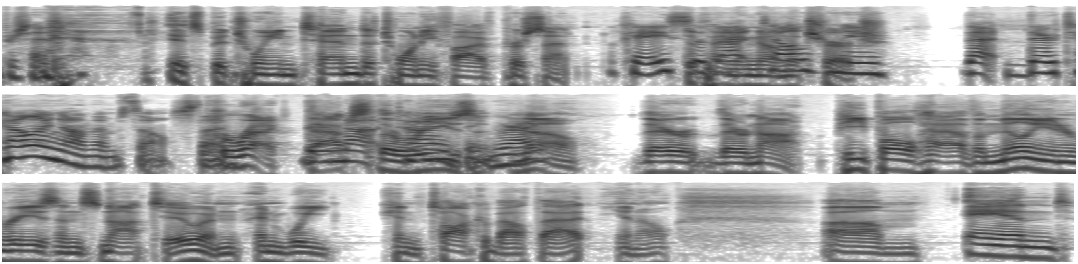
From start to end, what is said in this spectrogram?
percent. It's between ten to twenty five percent. okay, so Depending that on the tells me. That they're telling on themselves. Then Correct. That's the tithing, reason. right? No, they're they're not. People have a million reasons not to, and and we can talk about that. You know, um, and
